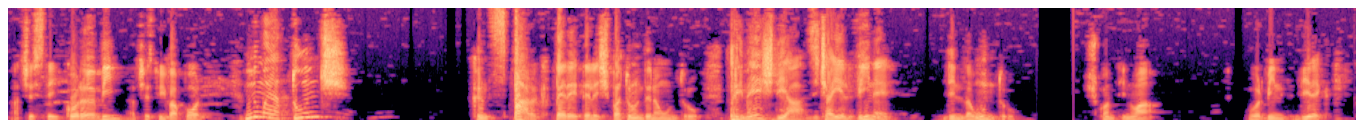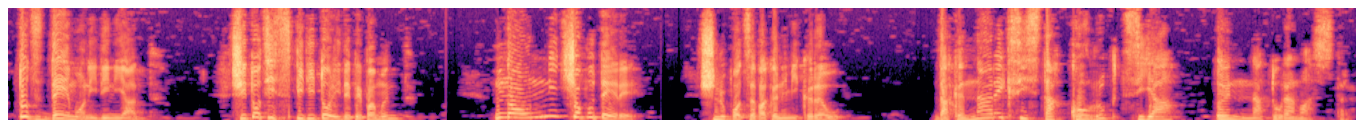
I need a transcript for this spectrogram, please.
acestei corăbii, acestui vapor, numai atunci când sparg peretele și pătrund înăuntru. Primejdia, zicea el, vine din lăuntru. Și continua vorbind direct. Toți demonii din iad și toți ispititorii de pe pământ nu au nicio putere și nu pot să facă nimic rău dacă n-ar exista corupția în natura noastră.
